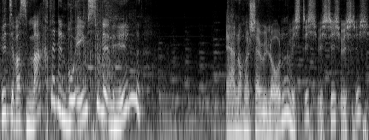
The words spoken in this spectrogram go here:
Bitte, was macht er denn? Wo aimst du denn hin? Ja, nochmal schnell reloaden. Wichtig, wichtig, wichtig.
